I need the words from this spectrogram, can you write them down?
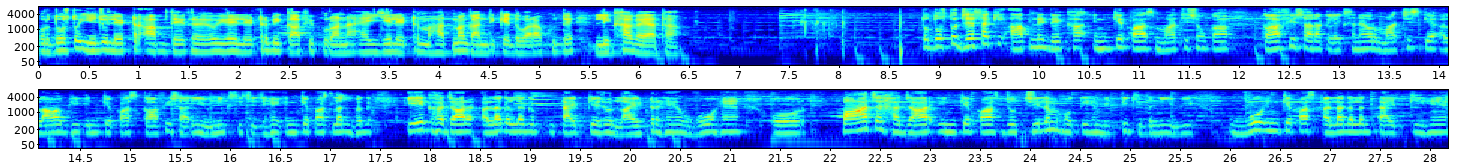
और दोस्तों ये जो लेटर आप देख रहे हो, ये लेटर भी काफ़ी पुराना है। ये लेटर महात्मा गांधी के द्वारा खुद लिखा गया था। तो दोस्तों, जैसा कि आपने देखा, इनके पास माचिसों का काफ़ी सारा कलेक्शन है और माचिस के अलावा भी इनके पास काफ़ी सारी यूनिक सी चीज़ें हैं। इनके पास लगभग एक हज़ार अलग अलग टाइप के जो लाइटर हैं, वो हैं और पाँच हज़ार इनके पास जो चिलम होती है मिट्टी की बनी हुई, वो इनके पास अलग अलग टाइप की हैं।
